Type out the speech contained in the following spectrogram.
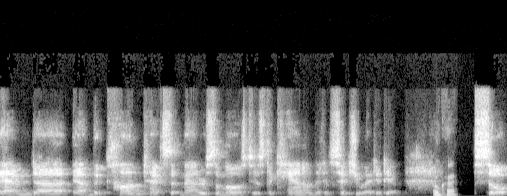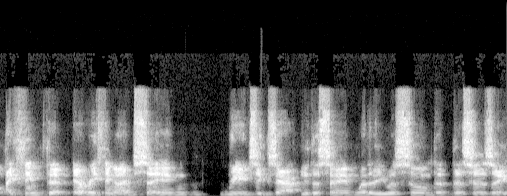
and uh, and the context that matters the most is the canon that it's situated in. Okay. So I think that everything I'm saying reads exactly the same, whether you assume that this is a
